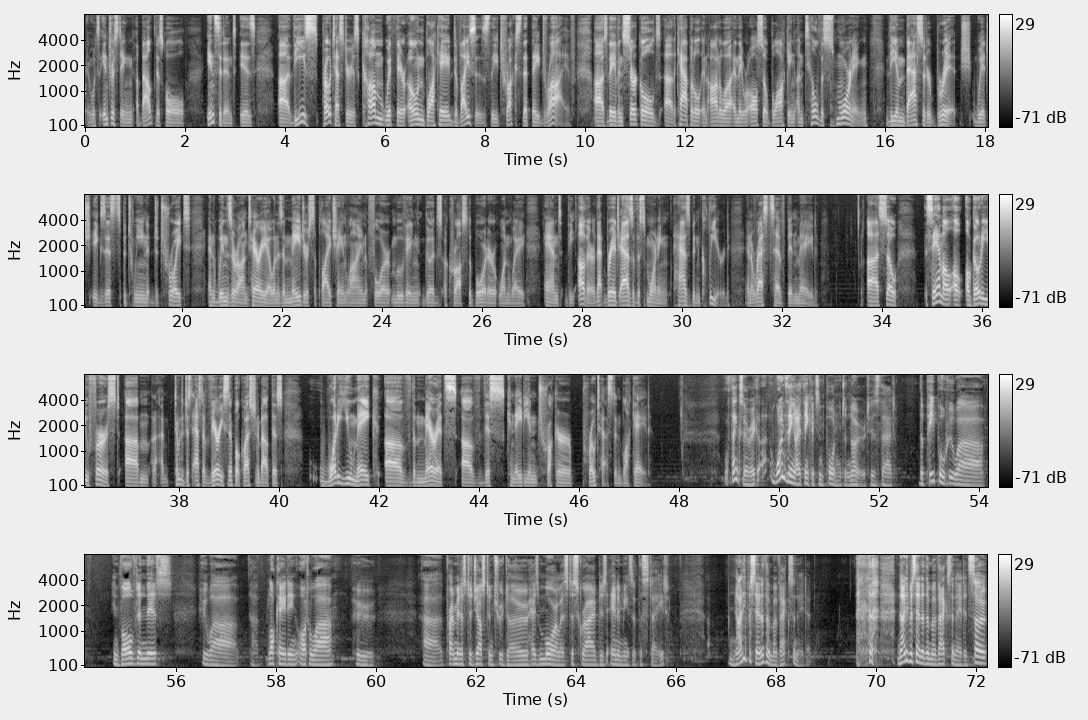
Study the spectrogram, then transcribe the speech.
and what's interesting about this whole incident is uh, these protesters come with their own blockade devices, the trucks that they drive. Uh, so they've encircled uh, the capital in Ottawa, and they were also blocking until this morning the Ambassador Bridge, which exists between Detroit and Windsor, Ontario, and is a major supply chain line for moving goods across the border one way and the other. That bridge, as of this morning, has been cleared, and arrests have been made. Uh, so, Sam, I'll, I'll, I'll, go to you first. Um, I'm tempted to just ask a very simple question about this. What do you make of the merits of this Canadian trucker protest and blockade? Well, thanks, Eric. Uh, one thing I think it's important to note is that the people who are involved in this, who are uh, blockading Ottawa, who uh, Prime Minister Justin Trudeau has more or less described as enemies of the state. 90% of them are vaccinated. 90% of them are vaccinated. So,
